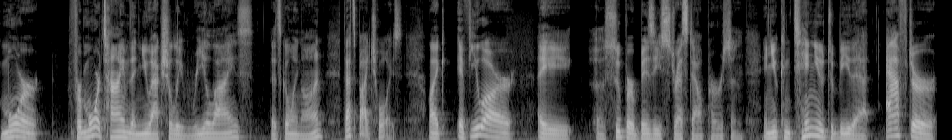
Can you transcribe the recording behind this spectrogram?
more for more time than you actually realize that's going on, that's by choice. Like if you are a, a super busy, stressed out person and you continue to be that after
